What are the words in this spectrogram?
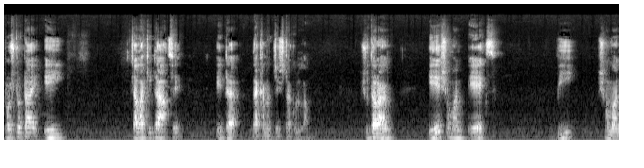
প্রশ্নটায় এই চালাকিটা আছে, এটা দেখানোর চেষ্টা করলাম। সুতরাং এ সমান এক্স বি সমান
